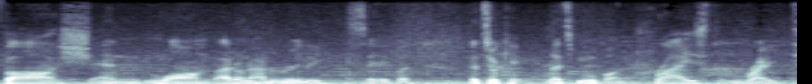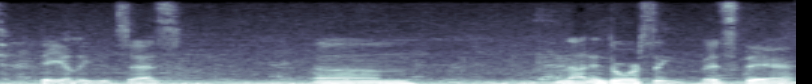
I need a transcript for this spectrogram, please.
Bausch and Lomb I don't know how to really say it but it's okay. Let's move on. Priced right daily it says. Um not endorsing but it's there.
